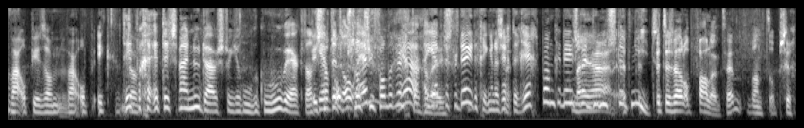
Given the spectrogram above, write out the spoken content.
Waarop je dan, waarop ik... Dan- het is mij nu duister, Jeroen. Hoe werkt dat? Is Je dat hebt het OM, van de rechter Ja, en je hebt de geweest? verdediging. En dan zegt de rechtbank ineens, Nou wij ja, doen stuk het, niet. Het is wel opvallend, hè? want op zich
